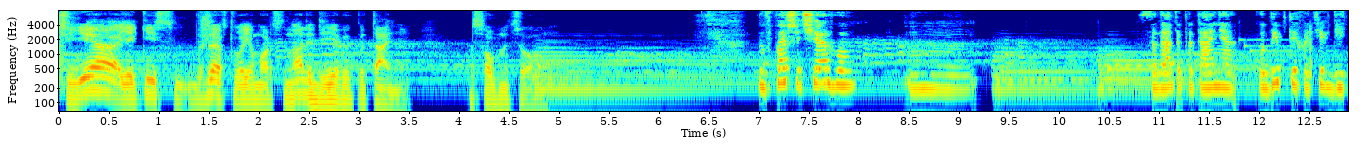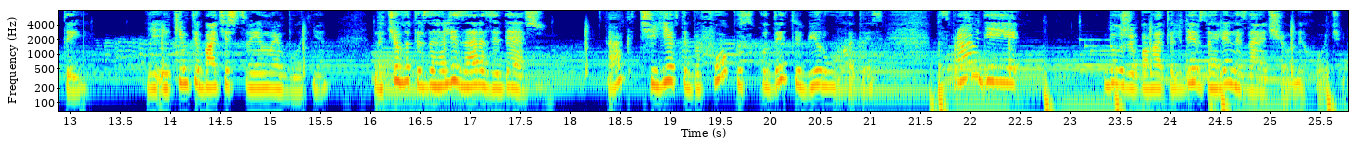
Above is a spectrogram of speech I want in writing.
Чи є якісь вже в твоєму арсеналі дієві питання стосовно цього? Ну, в першу чергу задати питання, куди б ти хотів дійти, яким ти бачиш своє майбутнє, до чого ти взагалі зараз йдеш. Так? Чи є в тебе фокус, куди тобі рухатись? Насправді дуже багато людей взагалі не знають, що вони хочуть.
